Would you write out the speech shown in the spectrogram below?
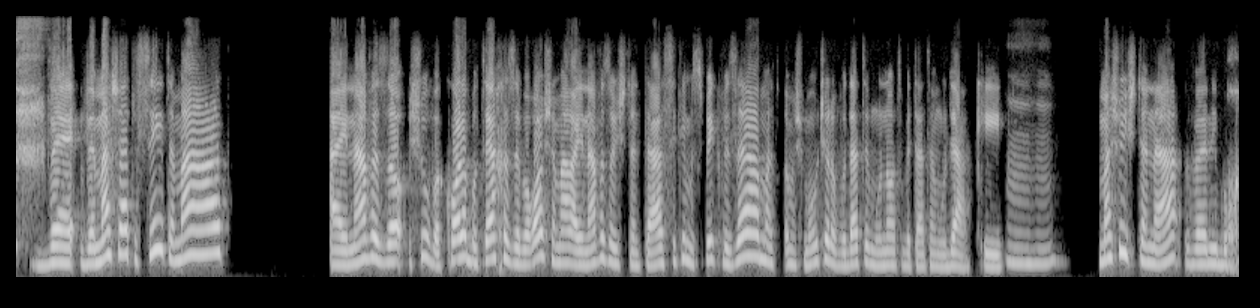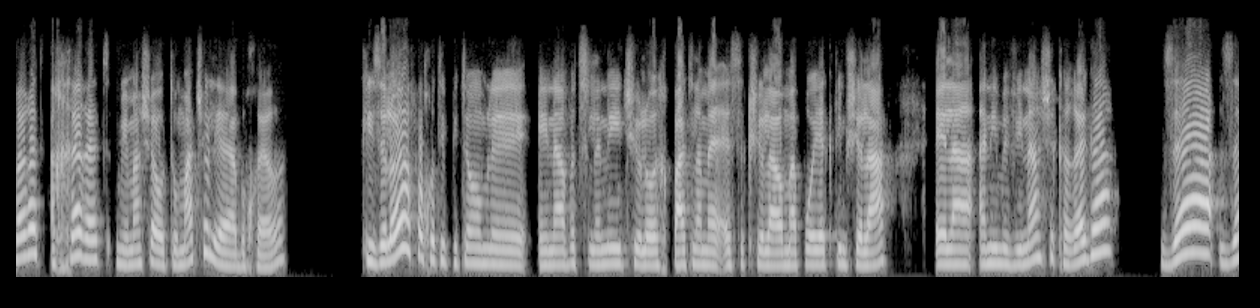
ומה שאת עשית, אמרת, העינב הזו, שוב, הקול הבוטח הזה בראש אמר, העינב הזו השתנתה, עשיתי מספיק, וזה המשמעות של עבודת אמונות בתת המודע, כי. משהו השתנה, ואני בוחרת אחרת ממה שהאוטומט שלי היה בוחר, כי זה לא יהפוך אותי פתאום לעינב עצלנית שלא אכפת לה מהעסק שלה או מהפרויקטים שלה, אלא אני מבינה שכרגע זה, זה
